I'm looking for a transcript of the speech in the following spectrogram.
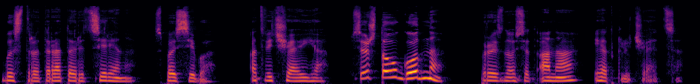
Быстро тараторит сирена. «Спасибо», — отвечаю я. «Все что угодно», — произносит она и отключается.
